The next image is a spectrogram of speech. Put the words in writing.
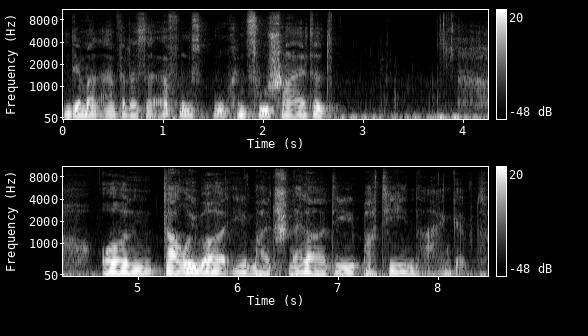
indem man einfach das Eröffnungsbuch hinzuschaltet und darüber eben halt schneller die Partien eingibt.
